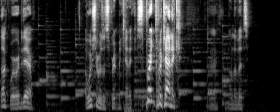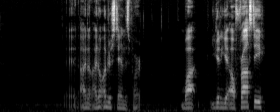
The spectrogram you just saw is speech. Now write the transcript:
Look, we're already there. I wish there was a sprint mechanic. Sprint mechanic! Eh, none of it. I don't I don't understand this part. What? You're gonna get all frosty,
